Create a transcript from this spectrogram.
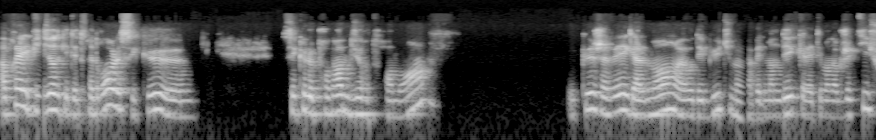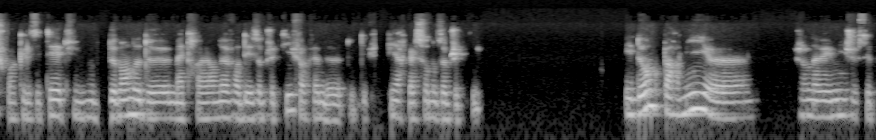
Après, l'épisode qui était très drôle, c'est que, euh, c'est que le programme dure trois mois. Et que j'avais également, euh, au début, tu m'avais demandé quel était mon objectif, quoi, quels étaient, tu nous demandes de mettre en œuvre des objectifs afin de, de définir quels sont nos objectifs. Et donc, parmi, euh, j'en avais mis, je sais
